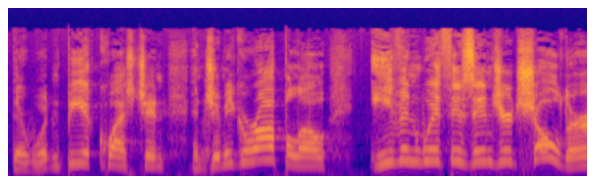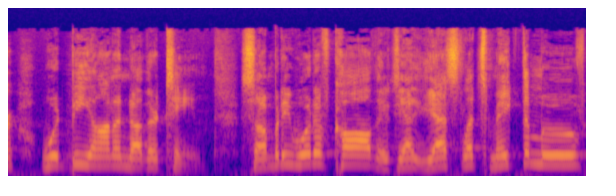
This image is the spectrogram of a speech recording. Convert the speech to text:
There wouldn't be a question. And Jimmy Garoppolo, even with his injured shoulder, would be on another team. Somebody would have called, yes, let's make the move.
